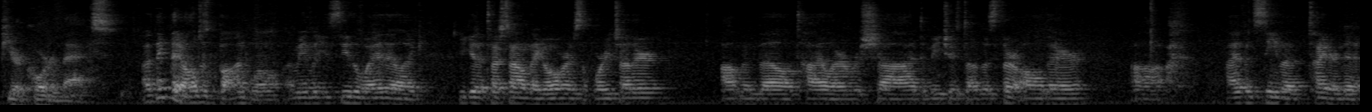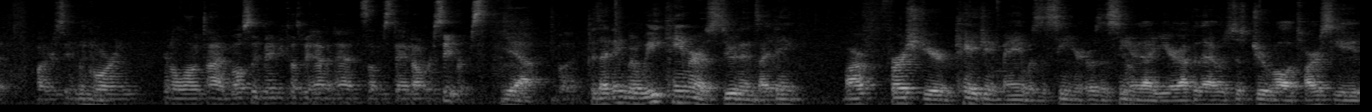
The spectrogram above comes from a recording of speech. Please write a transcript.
pure quarterbacks. I think they all just bond well. I mean, like, you see the way they like, you get a touchdown, and they go over and support each other. Altman Bell, Tyler, Rashad, Demetrius Douglas, they're all there. Uh, I haven't seen a tighter knit wide receiving Mhm. core in, in a long time, mostly maybe because we haven't had some standout receivers. Yeah. But Because I think when we came here as students, I think our first year, KJ Maye was a senior. It was a senior that year. After that, it was just Drew Wolitarsky,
